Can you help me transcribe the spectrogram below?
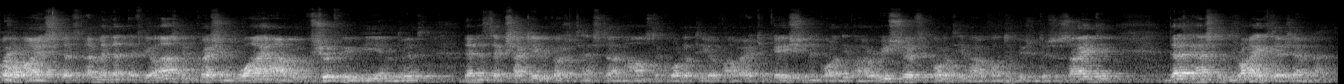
Right. Otherwise, that's, I mean, that- if you're asking the question, why are we, should we be in it, then it's exactly because it has to enhance the quality of our education, the quality of our research, the quality of our contribution to society. That has to drive the agenda.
